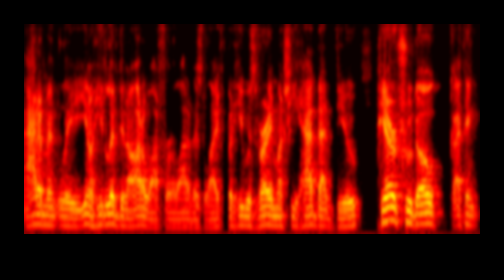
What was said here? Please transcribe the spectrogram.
adamantly, you know, he lived in Ottawa for a lot of his life, but he was very much, he had that view. Pierre Trudeau, I think,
